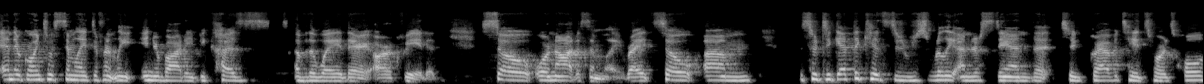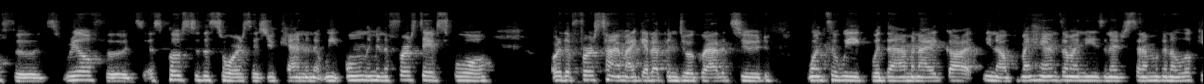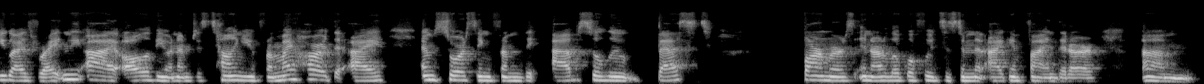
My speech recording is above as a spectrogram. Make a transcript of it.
and they're going to assimilate differently in your body because of the way they are created. So or not assimilate right? So um so to get the kids to just really understand that to gravitate towards whole foods real foods as close to the source as you can and that we only I mean the first day of school or the first time i get up and do a gratitude once a week with them and i got you know put my hands on my knees and i just said i'm going to look you guys right in the eye all of you and i'm just telling you from my heart that i am sourcing from the absolute best farmers in our local food system that i can find that are um,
